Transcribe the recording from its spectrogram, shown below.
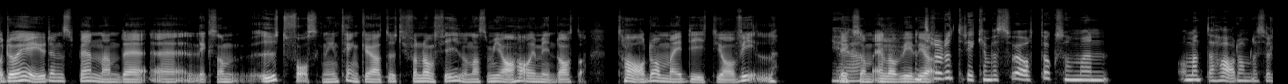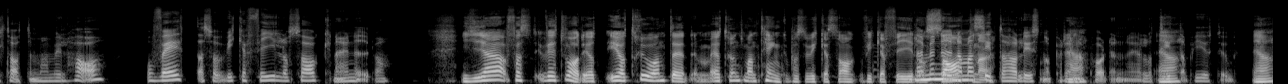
Och då är ju den spännande eh, liksom, utforskningen, tänker jag, att utifrån de filerna som jag har i min dator, tar de mig dit jag vill? Ja. Liksom, eller vill Men jag... tror du inte det kan vara svårt också om man, om man inte har de resultaten man vill ha och veta så vilka filer saknar jag nu då? Ja, fast vet du vad, jag, jag, tror inte, jag tror inte man tänker på så vilka, sak, vilka filer Nej, men nu saknar. när man sitter och lyssnar på den här Ja. podden eller Ja. tittar på Youtube Ja,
